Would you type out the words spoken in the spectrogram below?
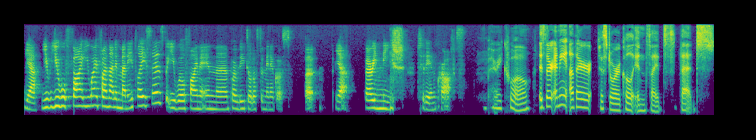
yeah, you you will find you won't find that in many places, but you will find it in the Pueblito Los Dominicos. But yeah, very niche Chilean crafts. Very cool. Is there any other historical insights that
